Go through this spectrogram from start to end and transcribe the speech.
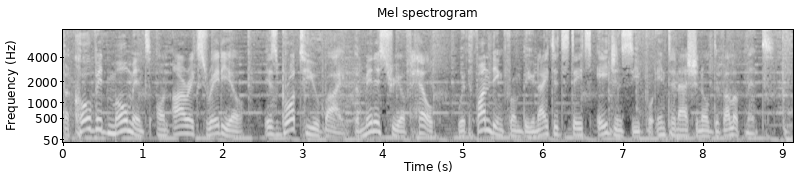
The COVID moment on RX Radio is brought to you by the Ministry of Health with funding from the United States Agency for International Development.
